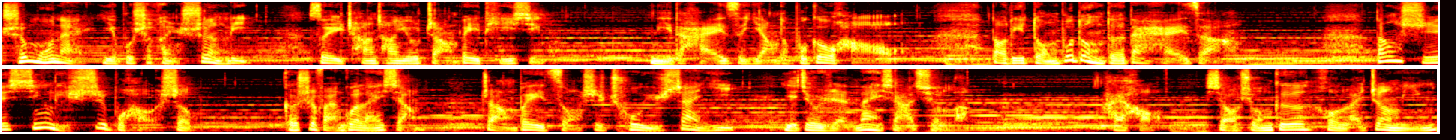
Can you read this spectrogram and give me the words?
吃母奶也不是很顺利，所以常常有长辈提醒。你的孩子养得不够好，到底懂不懂得带孩子啊？当时心里是不好受，可是反过来想，长辈总是出于善意，也就忍耐下去了。还好，小熊哥后来证明，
